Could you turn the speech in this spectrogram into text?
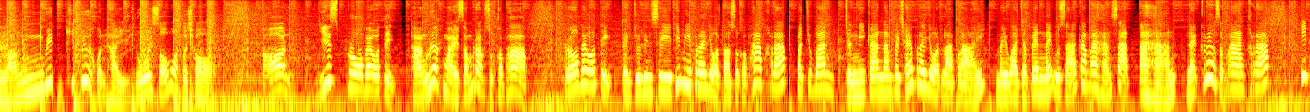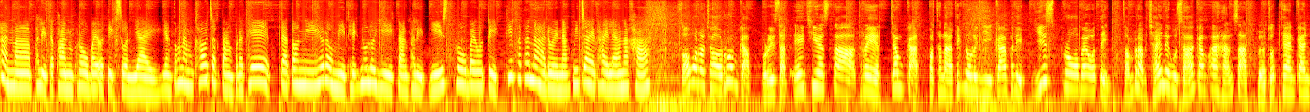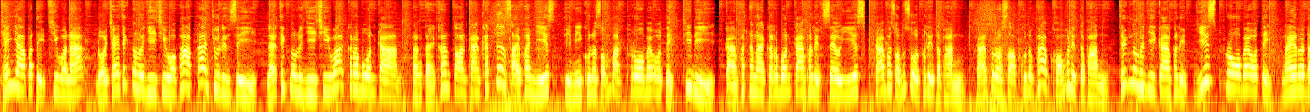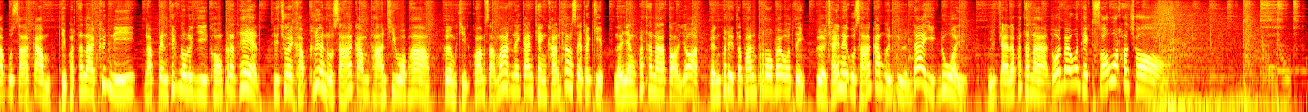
พลังวิทย์ คิดเพื่อคนไทย โดย สวทช ตอนยิสโปรไบโอติกทางเลือกใหม่สำหรับสุขภาพ โปรไบโอติกเป็นจุลินทรีย์ที่มีประโยชน์ต่อสุขภาพครับ ปัจจุบันจึงมีการนำไปใช้ประโยชน์หลากหลาย ไม่ว่าจะเป็นในอุตสาหกรรมอาหารสัตว์ อาหาร และเครื่องสำอางครับที่ผ่านมาผลิตภัณฑ์โปรไบโอติกส่วนใหญ่ยังต้องนำเข้าจากต่างประเทศ แต่ตอนนี้เรามีเทคโนโลยีการผลิตยีสต์โปรไบโอติกที่พัฒนาโดยนักวิจัยไทยแล้วนะคะ สวทช ร่วมกับบริษัทเอเชียสตาร์เทรด จำกัด พัฒนาเทคโนโลยีการผลิตยีสต์โปรไบโอติกสำหรับใช้ในอุตสาหกรรมอาหารสัตว์ เพื่อทดแทนการใช้ยาปฏิชีวนะ โดยใช้เทคโนโลยีชีวภาพด้านจุลินทรีย์ และเทคโนโลยีชีวกระบวนการ ตั้งแต่ขั้นตอนการคัดเลือกสายพันธุ์ยีสต์ที่มีคุณสมบัติโปรไบโอติกที่ดี การพัฒนากระบวนการผลิตเซลล์ยีสต์การผสมสูตรผลิตภัณฑ์ การตรวจสอบคุณภาพของผลิตภัณฑ์ เทคโนโลยีการผลิตยีสต์โปรไบโอติกในระดับอุตสาหกรรมที่พัฒนาขึ้นนี้นับเป็นเทคโนโลยีของประเทศ ที่ช่วยขับเคลื่อนอุตสาหกรรมฐานชีวภาพ เพิ่มขีดความสามารถในการแข่งขันทางเศรษฐกิจ และยังพัฒนาต่อยอดเป็นผลิตภัณฑ์โปรไบโอติก เพื่อใช้ในอุตสาหกรรมอื่น ๆ ได้อีกด้วย วิจัยและพัฒนาโดยไบโอเทคสวทช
